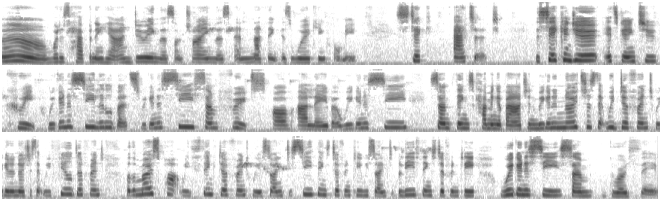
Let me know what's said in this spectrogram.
oh, what is happening here? I'm doing this, I'm trying this, and nothing is working for me. Stick at it. The second year, it's going to creep. We're going to see little bits. We're going to see some fruits of our labor. We're going to see some things coming about and we're going to notice that we're different. We're going to notice that we feel different. For the most part, we think different. We're starting to see things differently. We're starting to believe things differently. We're going to see some growth there.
